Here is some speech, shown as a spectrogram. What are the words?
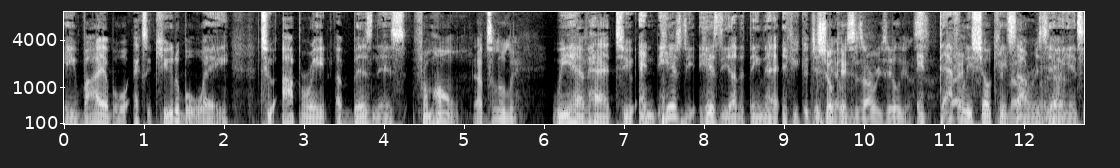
a viable, executable way to operate a business from home. Absolutely. We have had to, and here's the here's the other thing that if you could just showcases our resilience. It definitely right? showcases you know? our mm-hmm. resilience,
